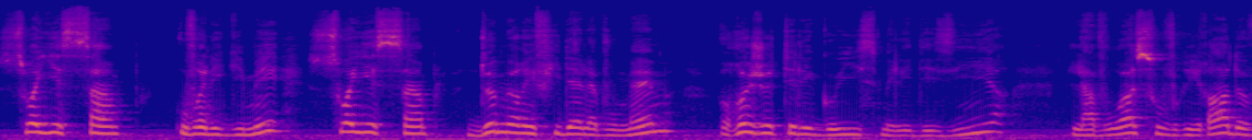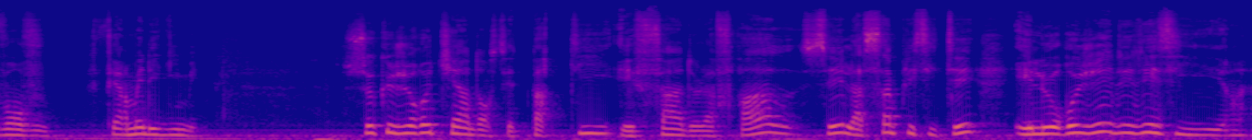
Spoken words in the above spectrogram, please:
Soyez simple, ouvrez les guillemets, soyez simple, demeurez fidèle à vous-même, rejetez l'égoïsme et les désirs, la voie s'ouvrira devant vous. Fermez les guillemets. Ce que je retiens dans cette partie et fin de la phrase, c'est la simplicité et le rejet des désirs.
